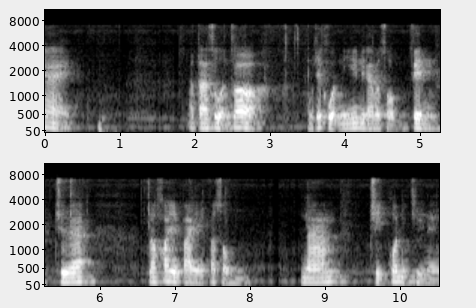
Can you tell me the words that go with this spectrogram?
ง่ายๆอัตราส่วนก็ผมใช้ขวดนี้ในการผสมเป็นเชื้อ แล้วค่อยไปผสมน้ำฉีดพ่นอีกทีหนึ่ง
